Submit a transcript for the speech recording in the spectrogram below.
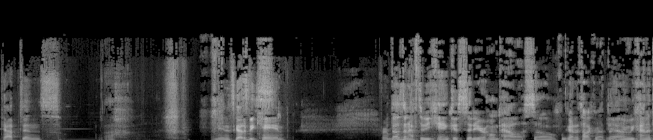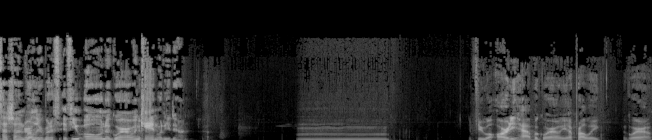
Captains. Ugh. I mean, it's got to be Kane. It me. doesn't have to be Kane because City or home palace, so we got to talk about that. Yeah. I mean, we kind of touched on it earlier, but if, if you own Aguero and Kane, what are you doing? Mm, if you already have Aguero, yeah, probably Aguero.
